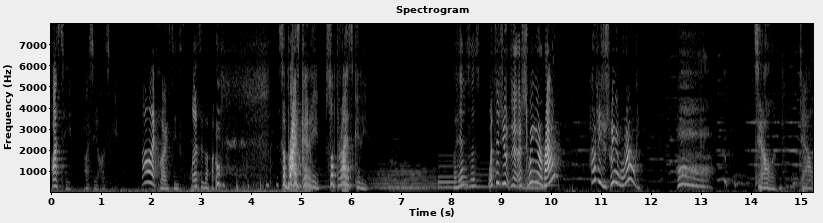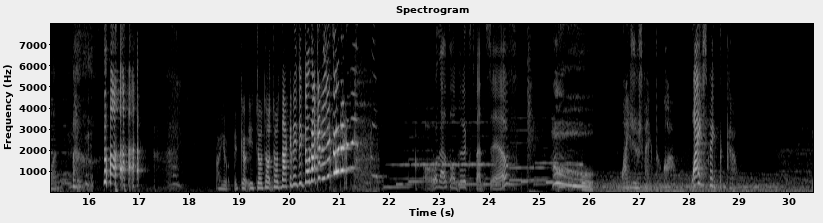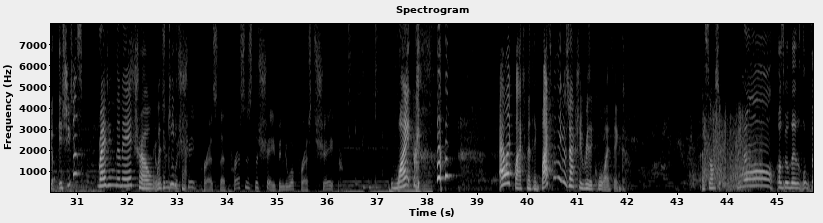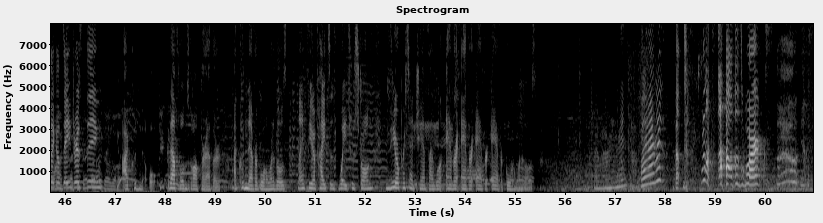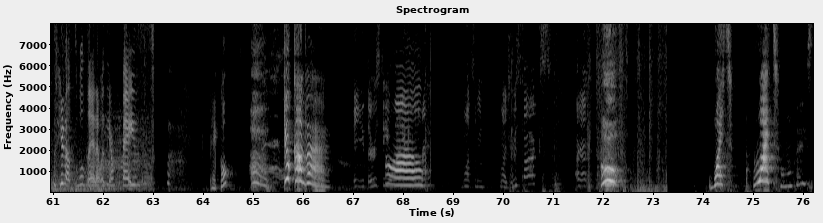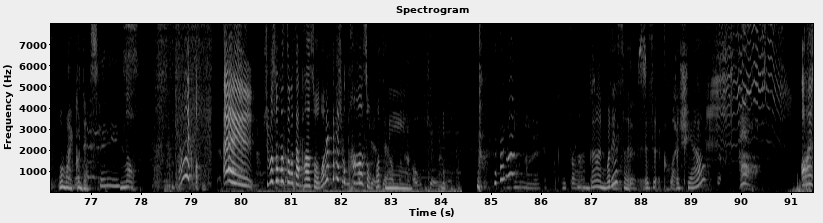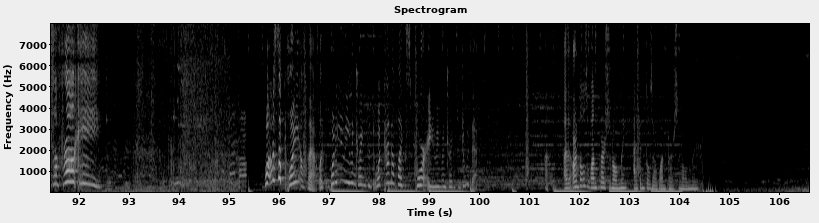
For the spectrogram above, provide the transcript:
Horsey, horsey, horsey. I like horsies. Horsies are fun. Surprise kitty! Surprise kitty! What is this? What did you uh, swing it around? How did you swing it around? Talon, Talon. Are you? Don't, don't, don't knock anything! Don't knock anything! Don't knock anything! Oh, that sounded expensive. Why did you spank the cow? Why spank the cow? Is she just riding the metro Goes with a kitty cat? shape press that presses the shape into a pressed shape. Why? I like blacksmithing. Blacksmithing is actually really cool, I think. It's also no. I was gonna say this looks like a dangerous thing. I couldn't. Oh, that phone's gone forever. I could never go on one of those. My fear of heights is way too strong. Zero percent chance I will ever, ever, ever, ever go on one of those. Myron, Myron, that's not how this works. You're not supposed to hit it with your face. Pickle, cucumber. Are you thirsty? Oh. Aw. Want some? Want a juice box? I got. What? What? Oh my goodness. No. I like fun. Hey! She was almost done with that puzzle. Let her finish the puzzle. What's mean? I'm done. What is it? Is it a, shell? Oh, it's a froggy! What was the point of that? Like, what are you even trying to do? What kind of like sport are you even trying to do with that? Uh, aren't those one person only? I think those are one person only.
